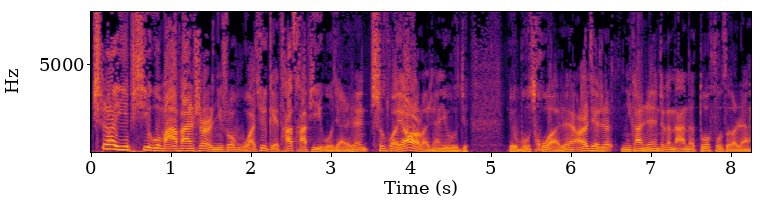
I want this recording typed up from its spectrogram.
这一屁股麻烦事儿，你说我去给他擦屁股去，人吃错药了，人又就又不错，人而且是你看人家这个男的多负责任，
